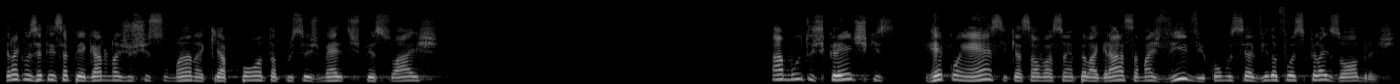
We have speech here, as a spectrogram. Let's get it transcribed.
Será que você tem se apegado na justiça humana que aponta para os seus méritos pessoais? Há muitos crentes que reconhecem que a salvação é pela graça, mas vive como se a vida fosse pelas obras.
